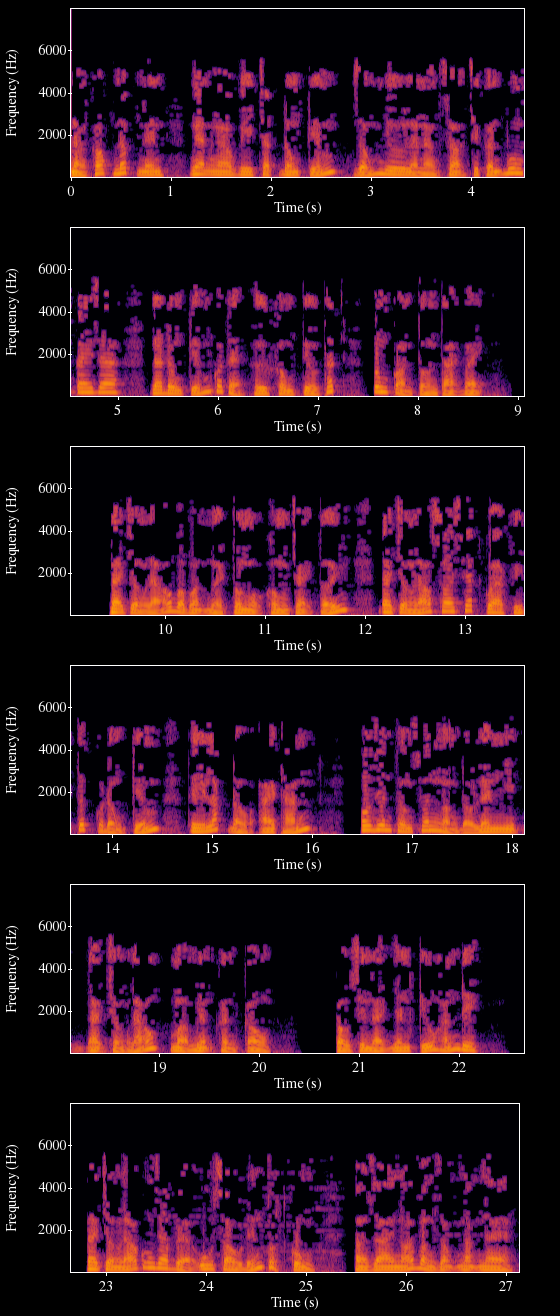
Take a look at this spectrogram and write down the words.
Nàng khóc nấc nên, nghẹn ngào ghi chặt đồng kiếm, giống như là nàng sợ chỉ cần buông tay ra là đồng kiếm có thể hư không tiêu thất, không còn tồn tại vậy. Đại trưởng lão và bọn người tôn ngộ không chạy tới, đại trưởng lão soi xét qua khí tức của đồng kiếm, thì lắc đầu ai thán. Ô Duyên Thường Xuân ngẩng đầu lên nhịn đại trưởng lão, mở miệng khẩn cầu. Cầu xin đại nhân cứu hắn đi. Đại trưởng lão cũng ra vẻ u sầu đến tột cùng, thở dài nói bằng giọng nặng nề.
